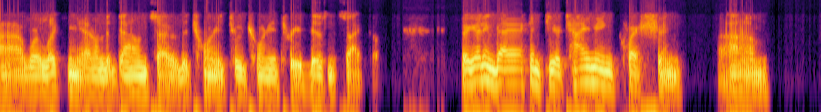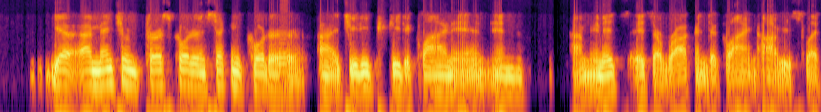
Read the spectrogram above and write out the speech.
uh, we're looking at on the downside of the 22 23 business cycle. But getting back into your timing question, um, yeah, I mentioned first quarter and second quarter uh, GDP decline, and, and I mean it's it's a rocking decline, obviously.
